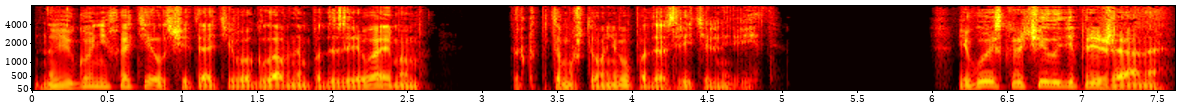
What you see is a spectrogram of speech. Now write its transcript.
Но Юго не хотел считать его главным подозреваемым только потому, что у него подозрительный вид. Юго исключил и Деприжана.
